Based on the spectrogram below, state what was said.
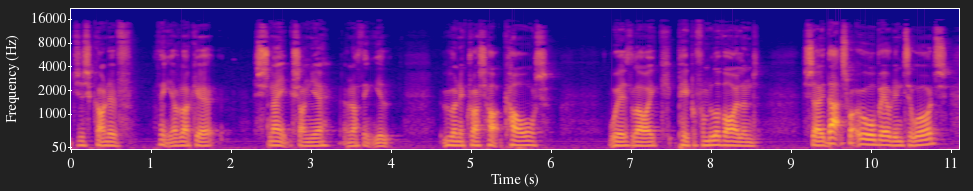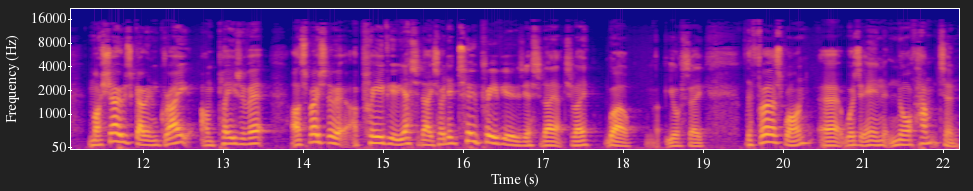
Just kind of, I think you have like a snakes on you, and I think you run across hot coals with like people from Love Island. So that's what we're all building towards. My show's going great. I'm pleased with it. I was supposed to do a preview yesterday, so I did two previews yesterday actually. Well, you'll see. The first one uh, was in Northampton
